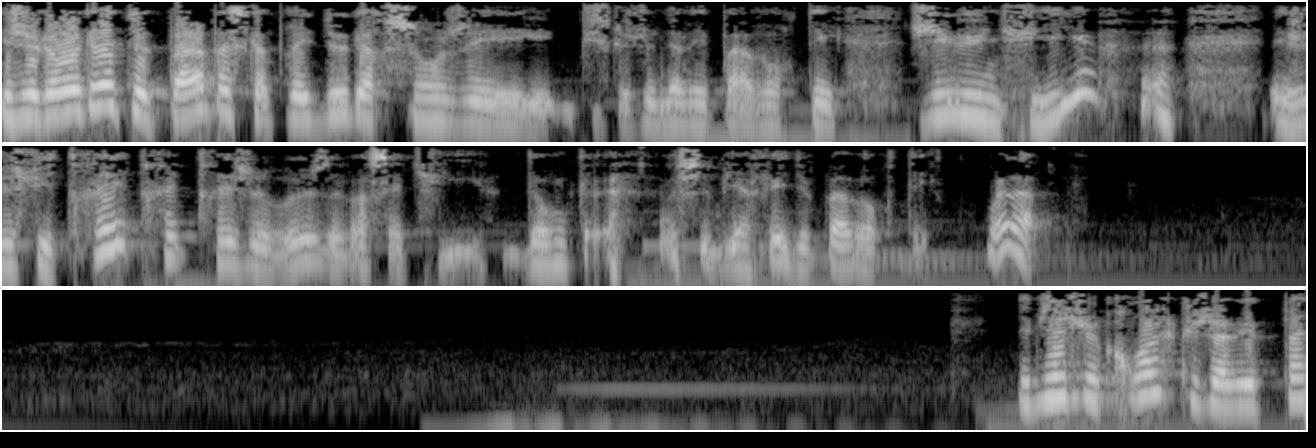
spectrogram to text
Et je le regrette pas parce qu'après deux garçons, j'ai, puisque je n'avais pas avorté, j'ai eu une fille et je suis très très très heureuse d'avoir cette fille. Donc j'ai bien fait de ne pas avorter. Voilà. Eh bien, je crois que j'avais pas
